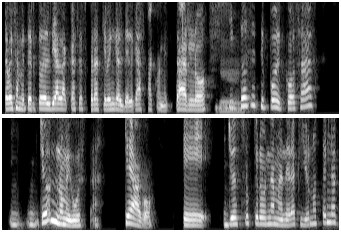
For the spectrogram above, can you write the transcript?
te vas a meter todo el día a la casa a esperar que venga el del gas para conectarlo, y todo mm. ese tipo de cosas, yo no me gusta. ¿Qué hago? Eh, yo estructuro de una manera que yo no tenga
